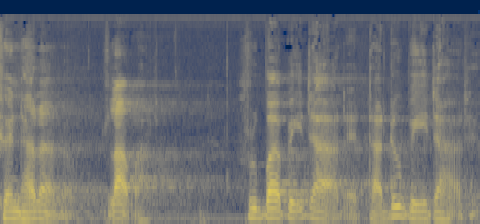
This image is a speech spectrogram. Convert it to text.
ထွင်ထားတာတော့လှပါရူပဗေဒတဲ့ဓာတုဗေဒတဲ့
